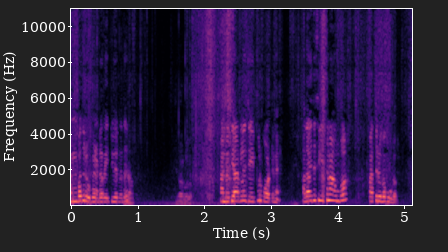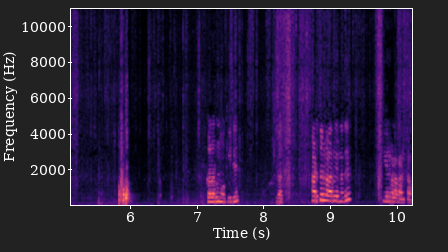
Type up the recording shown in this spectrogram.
എൺപത് രൂപയുടെ റേറ്റ് വരുന്നത്. അൻപത്തിയാറിലെ ജയ്പൂർ കോട്ടന് അതായത് സീസൺ ആകുമ്പോൾ പത്ത് രൂപ കൂടും. കളർ നോക്കിയിട്ട്. അടുത്തൊരു കളർ വരുന്നത് ഈ ഒരു കളറാണ് കേട്ടോ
